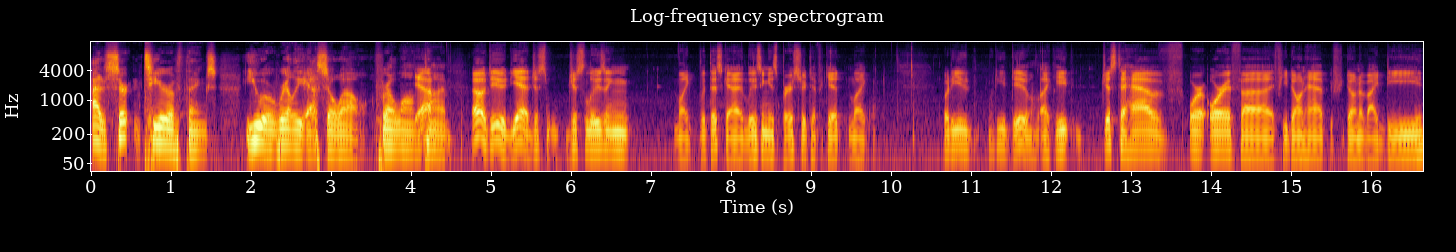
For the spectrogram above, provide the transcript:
at a certain tier of things, you are really SOL for a long Yeah. time. Oh, dude, yeah, just just losing, like with this guy losing his birth certificate. Like, what do you what do you do? Like, he, just to have, or or if uh, if you don't have if you don't have ID,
